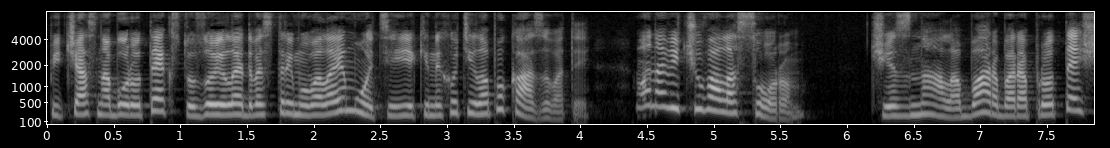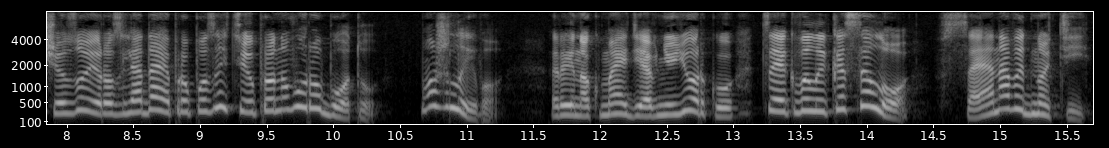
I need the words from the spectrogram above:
Під час набору тексту Зої ледве стримувала емоції, які не хотіла показувати. Вона відчувала сором. Чи знала Барбара про те, що Зої розглядає пропозицію про нову роботу? Можливо. Ринок медіа в Нью-Йорку це як велике село, все на видноті.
